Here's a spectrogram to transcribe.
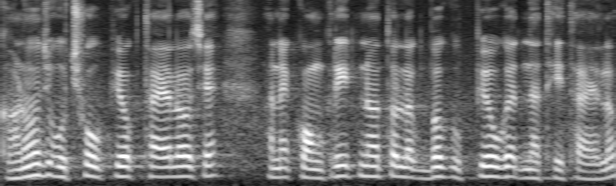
ઘણો જ ઓછો ઉપયોગ થયેલો છે અને કોન્ક્રીટનો તો લગભગ ઉપયોગ જ નથી થયેલો.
